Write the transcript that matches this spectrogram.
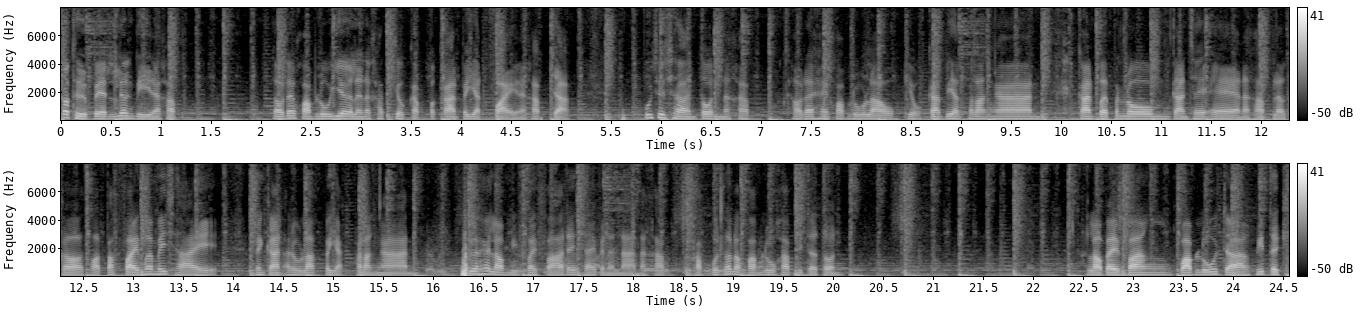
ก็ถือเป็นเรื่องดีนะครับ เราได้ความรู้เยอะเลยนะครับ เกี่ยวกับการประหยัดไฟนะครับ จากผู้เชี่ยวชาญต้นนะครับ เขาได้ให้ความรู้เราเกี่ยวกับการประหยัดพลังงาน การเปิดพัดลม การใช้แอร์นะครับ แล้วก็ถอดปลั๊กไฟเมื่อไม่ใช้ เป็นการอนุรักษ์ประหยัดพลังงาน เพื่อให้เรามีไฟฟ้าได้ใช้เป็นนานๆนะครับ ขอบคุณสำหรับความรู้ครับมิสเตอร์ต้น เราไปฟังความรู้จากมิสเตอร์เค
